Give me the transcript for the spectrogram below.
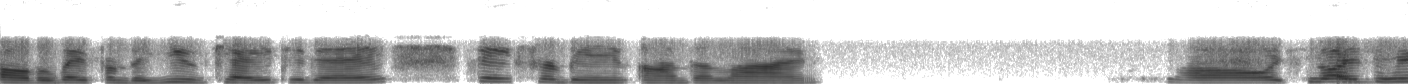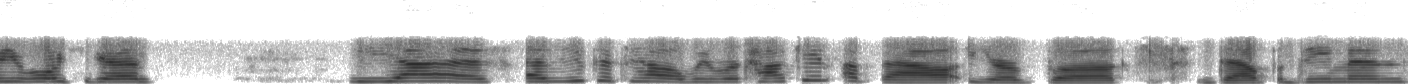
all the way from the UK today. Thanks for being on the line. Oh, it's nice to hear your voice again. Yes, as you could tell, we were talking about your book, Devil, Demons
